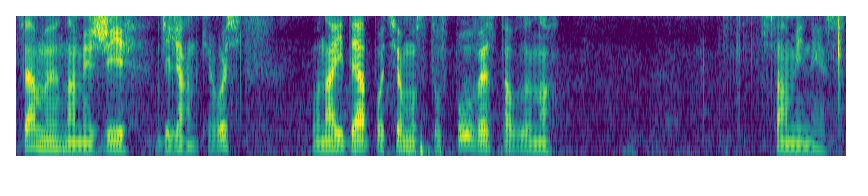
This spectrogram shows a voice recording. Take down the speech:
Це ми на межі ділянки. Ось вона йде по цьому стовпу, виставлено в самий низ.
